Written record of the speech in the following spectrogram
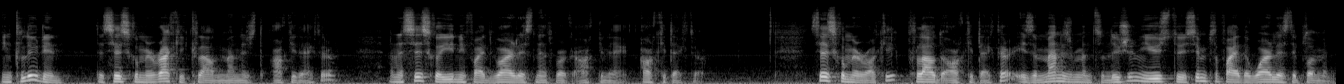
including the Cisco Meraki cloud managed architecture and a Cisco unified wireless network architecture. Cisco Meraki cloud architecture is a management solution used to simplify the wireless deployment.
